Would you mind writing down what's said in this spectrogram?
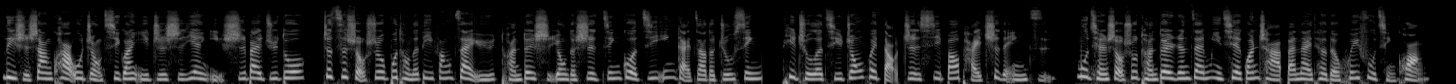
历史上跨物种器官移植实验以失败居多，这次手术不同的地方在于，团队使用的是经过基因改造的猪心，剔除了其中会导致细胞排斥的因子。目前手术团队仍在密切观察班奈特的恢复情况。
